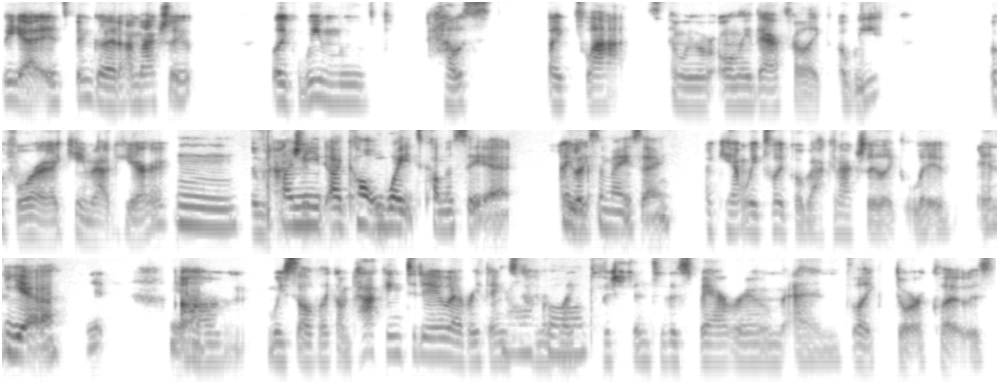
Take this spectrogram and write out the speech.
but yeah, it's been good. I'm actually like we moved house like flats and we were only there for like a week before I came out here. Mm, I need. I can't wait to come and see it. I It like looks amazing. I can't wait to like go back and actually like live in Yeah. it. Yeah. um we still have like unpacking to do everything's Oh, kind of like pushed into the spare room and like door closed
